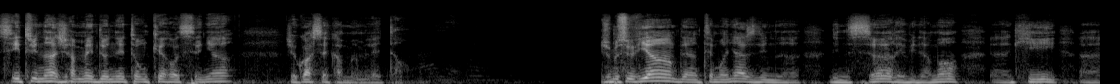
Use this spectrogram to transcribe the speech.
si tu n'as jamais donné ton cœur au Seigneur, je crois que c'est quand même le temps. Je me souviens d'un témoignage d'une sœur, évidemment, euh, qui euh,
